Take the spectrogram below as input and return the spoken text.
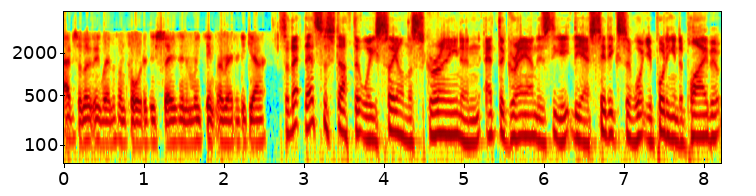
absolutely, we're looking forward to this season, and we think we're ready to go. So that that's the stuff that we see on the screen and at the ground is the the aesthetics of what you're putting into play, but.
